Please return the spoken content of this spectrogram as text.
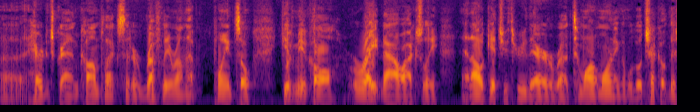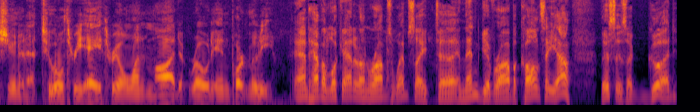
uh, Heritage Grand Complex that are roughly around that point. So give me a call right now, actually, and I'll get you through there uh, tomorrow morning, and we'll go check out this unit at 203A 301 Maud Road in Port Moody. And have a look at it on Rob's website, uh, and then give Rob a call and say, yeah, this is a good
